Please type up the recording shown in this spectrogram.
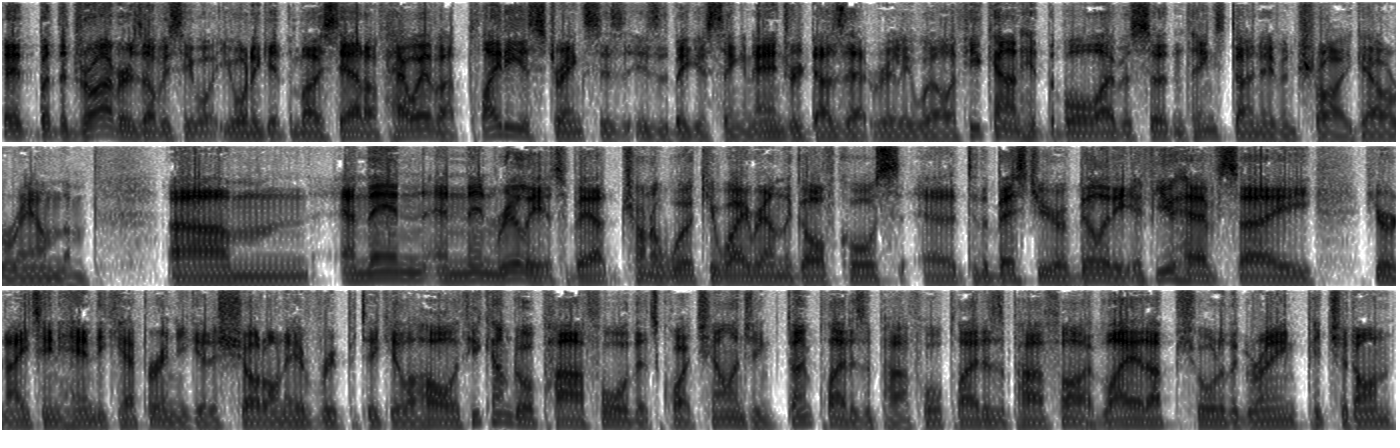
It, but the driver is obviously what you want to get the most out of. However, play to your strengths is, is the biggest thing. And Andrew does that really well. If you can't hit the ball over certain things, don't even try. Go around them. Um, and then, and then, really, it's about trying to work your way around the golf course uh, to the best of your ability. If you have, say, if you're an 18 handicapper and you get a shot on every particular hole, if you come to a par four that's quite challenging, don't play it as a par four, play it as a par five. Lay it up short of the green, pitch it on.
